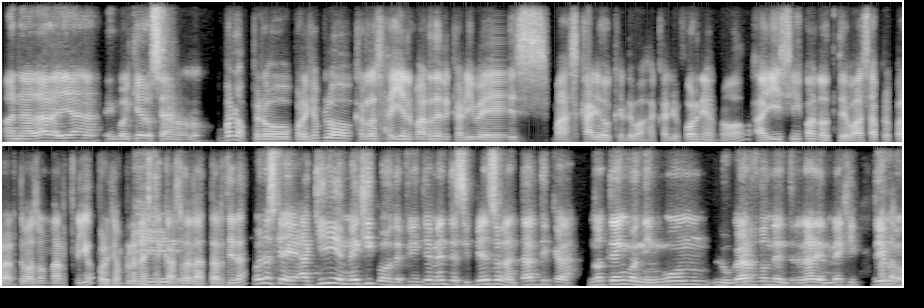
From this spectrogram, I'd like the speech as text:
a nadar allá en cualquier océano, ¿no? Bueno, pero por ejemplo, Carlos, ahí el mar del Caribe es más cálido que el de Baja California, ¿no? Ahí sí, cuando te vas a preparar, te vas a un mar frío, por ejemplo, en este caso de la Antártida. Bueno, es que aquí en México, definitivamente, si pienso en la Antártica, no tengo ningún lugar donde entrenar en México. Digo,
